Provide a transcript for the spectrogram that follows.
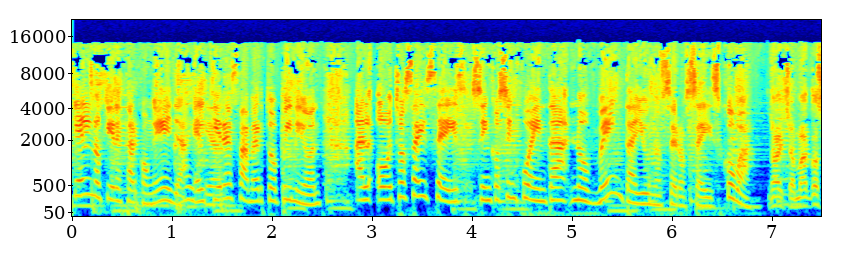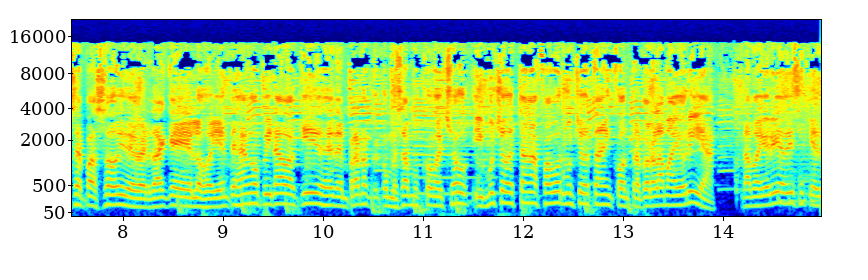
que él no quiere estar con ella. Ay, él Dios. quiere saber tu opinión al 866-550-9106. Cuba. No, el chamaco se pasó y de verdad que los oyentes han opinado aquí desde temprano que comenzamos con el show y muchos están a favor, muchos están en contra, pero la mayoría, la mayoría dice que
